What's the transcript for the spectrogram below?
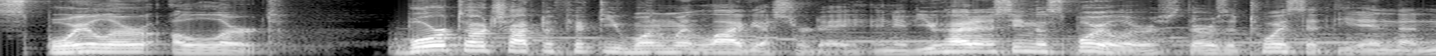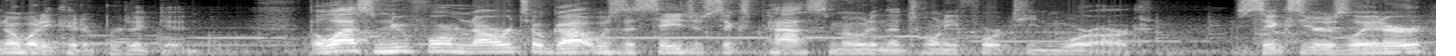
Spoiler alert. Boruto Chapter 51 went live yesterday, and if you hadn't seen the spoilers, there was a twist at the end that nobody could have predicted. The last new form Naruto got was the Sage of Six Paths mode in the 2014 War arc. Six years later,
